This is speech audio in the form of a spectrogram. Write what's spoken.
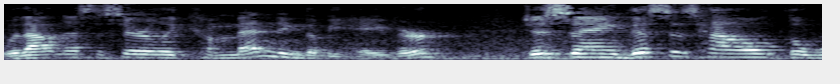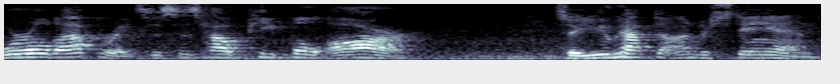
without necessarily commending the behavior, just saying this is how the world operates, this is how people are. So you have to understand.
